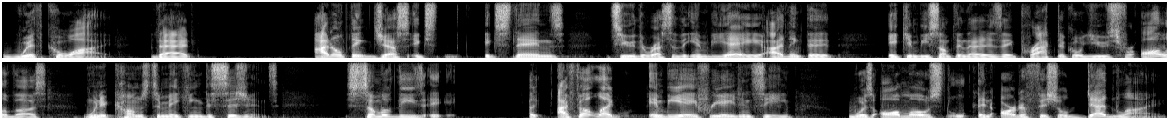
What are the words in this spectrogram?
with Kawhi that I don't think just ex- extends to the rest of the NBA. I think that it can be something that is a practical use for all of us when it comes to making decisions. Some of these, I felt like NBA free agency was almost an artificial deadline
